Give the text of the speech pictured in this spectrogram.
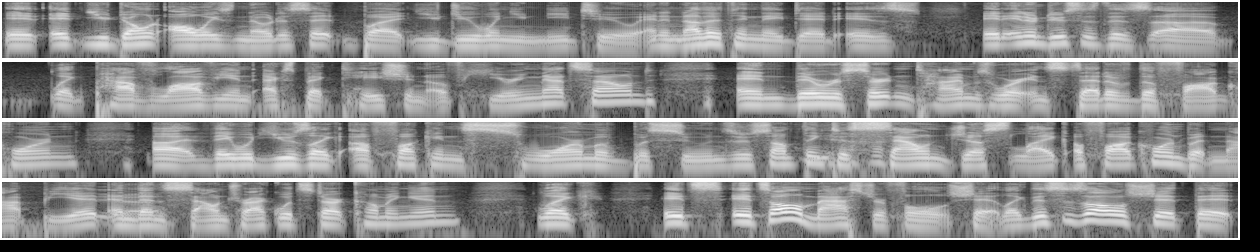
it, it you don't always notice it, but you do when you need to. And another thing they did is it introduces this uh like Pavlovian expectation of hearing that sound. And there were certain times where instead of the foghorn, uh, they would use like a fucking swarm of bassoons or something to sound just like a foghorn, but not be it. And then soundtrack would start coming in. Like it's it's all masterful shit. Like this is all shit that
